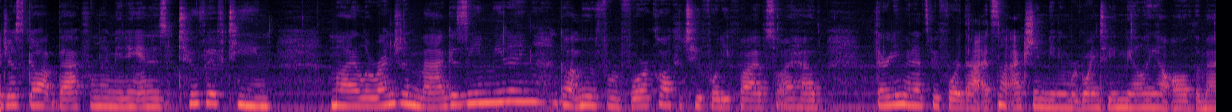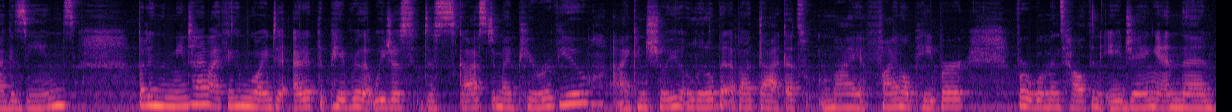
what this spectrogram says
I just got back from my meeting. It is 2.15. My Laurentian magazine meeting got moved from 4 o'clock to 2.45, so I have 30 minutes before that. It's not actually a meeting, we're going to be mailing out all of the magazines. But in the meantime, I think I'm going to edit the paper that we just discussed in my peer review. I can show you a little bit about that. That's my final paper for women's health and aging. And then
